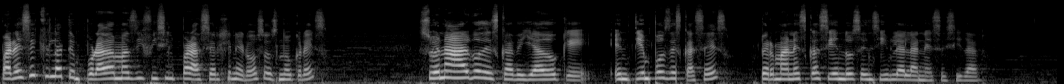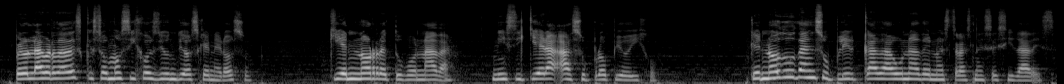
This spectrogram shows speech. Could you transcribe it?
Parece que es la temporada más difícil para ser generosos, ¿no crees? Suena algo descabellado que, en tiempos de escasez, permanezca siendo sensible a la necesidad. Pero la verdad es que somos hijos de un Dios generoso, quien no retuvo nada, ni siquiera a su propio Hijo, que no duda en suplir cada una de nuestras necesidades.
